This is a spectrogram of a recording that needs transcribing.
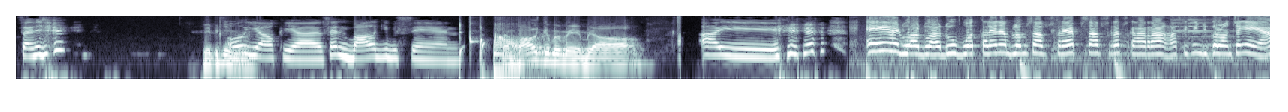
Sence? Ne bileyim Oh ben. yok ya. Sen bal gibisin. Ben bal gibi miyim ya? Ay. Eh, aduh, aduh, aduh, buat kalian yang belum subscribe, subscribe sekarang. Aktifin juga loncengnya ya.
